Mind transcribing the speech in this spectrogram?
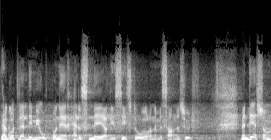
Det har gått veldig mye opp og ned, helst ned de siste årene med Sandnes Ulf. Men det som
